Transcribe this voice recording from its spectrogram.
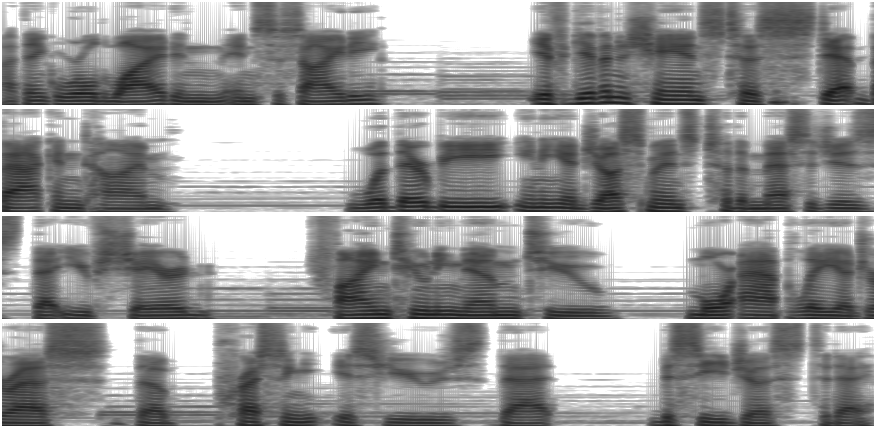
I think, worldwide in, in society. If given a chance to step back in time, would there be any adjustments to the messages that you've shared, fine tuning them to more aptly address the pressing issues that besiege us today?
